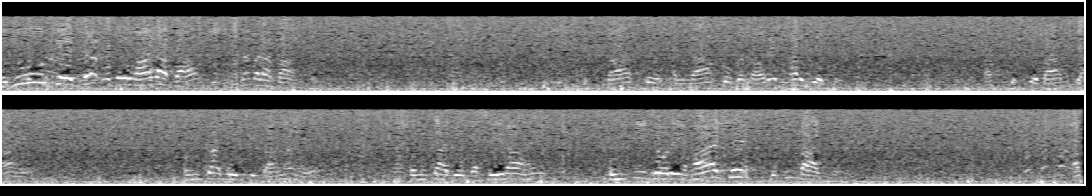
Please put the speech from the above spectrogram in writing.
کھجور کے درخت والا باغ، اتنا بڑا باغ اس بات کو اللہ کو بطور کر دیتے اب اس کے بعد کیا ہے؟ ان کا جو ٹھکانا ہے، ان کا جو بسیرا ہے، ان کی جو رہائش ہے، اسی بات ہے اب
